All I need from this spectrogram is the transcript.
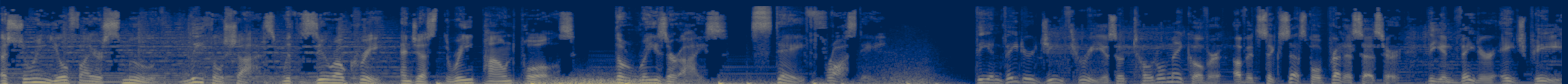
assuring you'll fire smooth, lethal shots with zero creep and just three-pound pulls. The Razr Ice. Stay frosty. The Invader G3 is a total makeover of its successful predecessor, the Invader HP.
